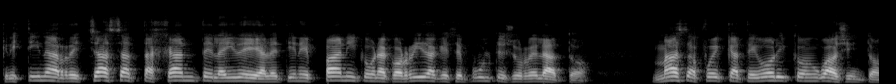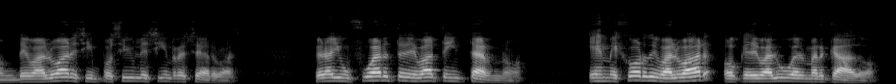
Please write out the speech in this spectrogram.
Cristina rechaza tajante la idea, le tiene pánico una corrida que sepulte su relato. Massa fue categórico en Washington, devaluar es imposible sin reservas. Pero hay un fuerte debate interno. ¿Es mejor devaluar o que devalúe el mercado?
